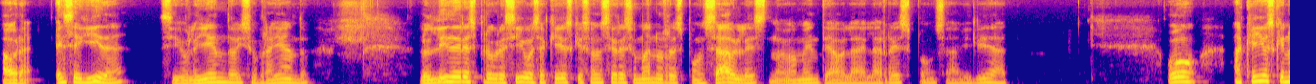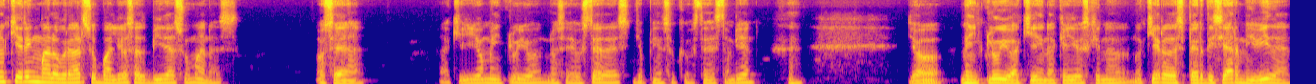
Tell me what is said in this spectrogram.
Ahora, enseguida, sigo leyendo y subrayando, los líderes progresivos, aquellos que son seres humanos responsables, nuevamente habla de la responsabilidad, o aquellos que no quieren malograr sus valiosas vidas humanas, o sea, Aquí yo me incluyo, no sé ustedes, yo pienso que ustedes también. yo me incluyo aquí en aquellos que no, quiero desperdiciar mi vida.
